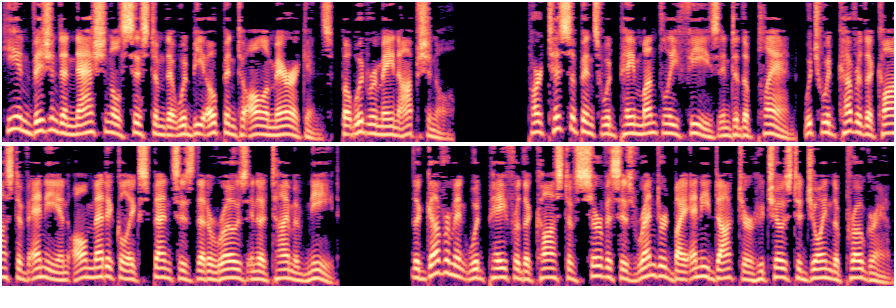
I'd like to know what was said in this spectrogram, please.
He envisioned a national system that would be open to all Americans, but would remain optional. Participants would pay monthly fees into the plan, which would cover the cost of any and all medical expenses that arose in a time of need. The government would pay for the cost of services rendered by any doctor who chose to join the program.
